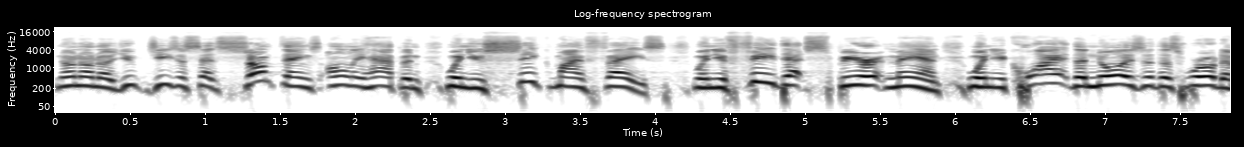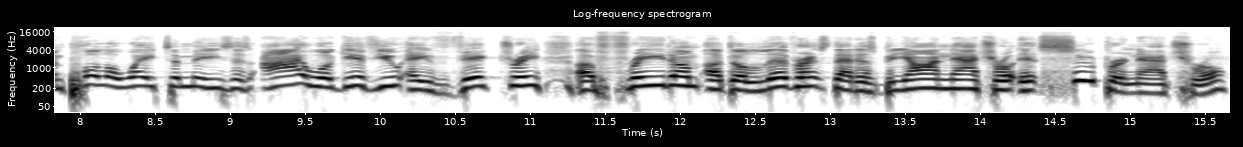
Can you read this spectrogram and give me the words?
no, no, no. You, Jesus said, Some things only happen when you seek my face, when you feed that spirit man, when you quiet the noise of this world and pull away to me. He says, I will give you a victory, a freedom, a deliverance that that is beyond natural, it's supernatural.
